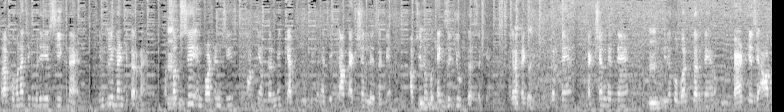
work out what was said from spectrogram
और आपको होना चाहिए कि मुझे ये सीखना है इम्प्लीमेंट करना है। और हम्म, हम्म। सबसे इम्पोर्टेंट चीज़ आपके अंदर में कैपेबिलिटी होना चाहिए कि आप एक्शन ले सके आप चीज़ों को एग्जीक्यूट हम्म, कर सके। अगर आप एग्जीक्यूट करते हैं एक्शन लेते हैं चीज़ों को वर्क करते हैं बैठ के से आप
